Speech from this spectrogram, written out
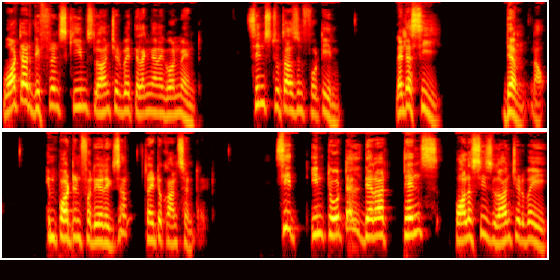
what are different schemes launched by Telangana government since 2014? Let us see them now. Important for your exam, try to concentrate. See, in total, there are 10 policies launched by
